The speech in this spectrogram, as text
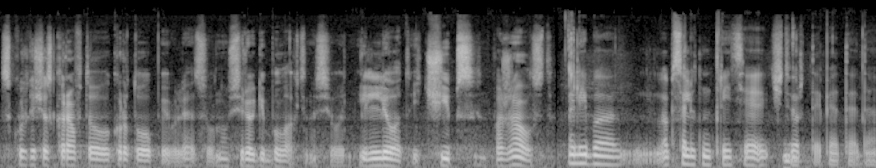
Сколько сейчас крафтового крутого появляется. Ну, у Сереги Булахтина сегодня. И лед, и чипсы. Пожалуйста. Либо абсолютно третья, четвертая, пятая, да.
